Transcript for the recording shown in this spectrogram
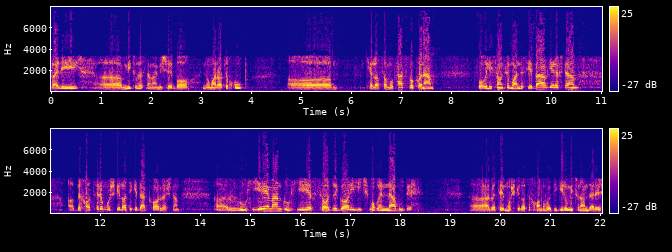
ولی می‌تونستم همیشه با نمرات خوب کلاسامو پس بکنم. فوق لیسانس مهندسی برق گرفتم به خاطر مشکلاتی که در کار داشتم. روحیه من روحیه سازگاری هیچ موقع نبوده. البته مشکلات خانوادگی رو می‌تونم درش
